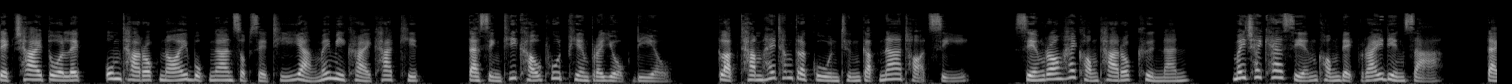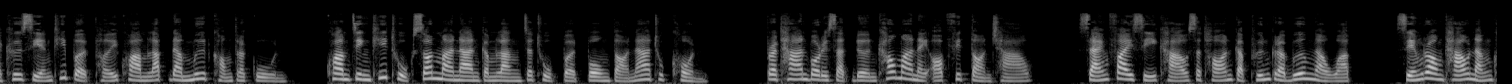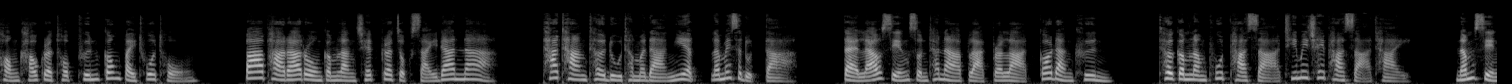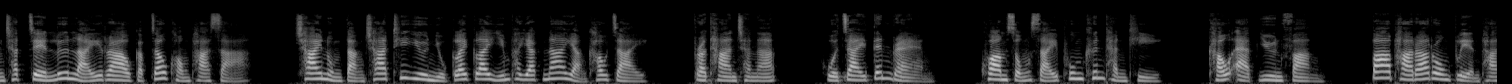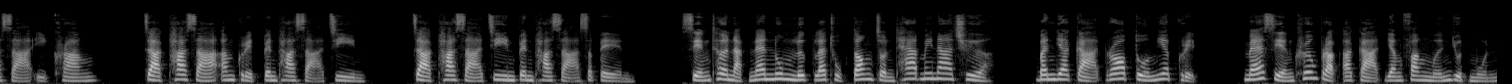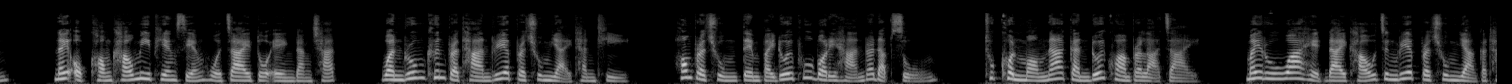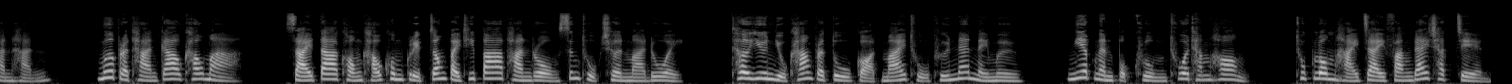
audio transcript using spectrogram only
เด็กชายตัวเล็ก อุ้มทารกน้อยบุกงานศพเศรษฐีอย่างไม่มีใครคาดคิด แต่สิ่งที่เขาพูดเพียงประโยคเดียว กลับทำให้ทั้งตระกูลถึงกับหน้าถอดสี เสียงร้องไห้ของทารกคืนนั้น ไม่ใช่แค่เสียงของเด็กไร้เดียงสา แต่คือเสียงที่เปิดเผยความลับดำมืดของตระกูล ความจริงที่ถูกซ่อนมานานกำลังจะถูกเปิดโปงต่อหน้าทุกคน ประธานบริษัทเดินเข้ามาในออฟฟิศตอนเช้า แสงไฟสีขาวสะท้อนกับพื้นกระเบื้องเงาวับ เสียงรองเท้าหนังของเขากระทบพื้นก้องไปทั่วโถง ป้าภาระโรงกำลังเช็ดกระจกใสด้านหน้า ท่าทางเธอดูธรรมดาเงียบและไม่สะดุดตา แต่แล้วเสียงสนทนาแปลกประหลาดก็ดังขึ้น เธอกำลังพูดภาษาที่ไม่ใช่ภาษาไทย น้ำเสียงชัดเจนลื่นไหลราวกับเจ้าของภาษา ชายหนุ่มต่างชาติที่ยืนอยู่ใกล้ๆยิ้มพยักหน้าอย่างเข้าใจ ประธานชะงัก หัวใจเต้นแรง ความสงสัยพุ่งขึ้นทันที เขาแอบยืนฟัง ป้าภาระรงเปลี่ยนภาษาอีกครั้ง จากภาษาอังกฤษเป็นภาษาจีน จากภาษาจีนเป็นภาษาสเปน เสียงเธอหนักแน่นนุ่มลึกและถูกต้องจนแทบไม่น่าเชื่อ บรรยากาศรอบตัวเงียบกริบ แม้เสียงเครื่องปรับอากาศยังฟังเหมือนหยุดหมุน ในอกของเขามีเพียงเสียงหัวใจตัวเองดังชัด วันรุ่งขึ้นประธานเรียกประชุมใหญ่ทันที ห้องประชุมเต็มไปด้วยผู้บริหารระดับสูง ทุกคนมองหน้ากันด้วยความประหลาดใจ ไม่รู้ว่าเหตุใดเขาจึงเรียกประชุมอย่างกระทันหัน เมื่อประธานก้าวเข้ามา สายตาของเขาคมกริบจ้องไปที่ป้าพานโรงซึ่งถูกเชิญมาด้วย เธอยืนอยู่ข้างประตูกอดไม้ถูพื้นแน่นในมือ เงียบงันปกคลุมทั่วทั้งห้อง ทุกลมหายใจฟังได้ชัดเจน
